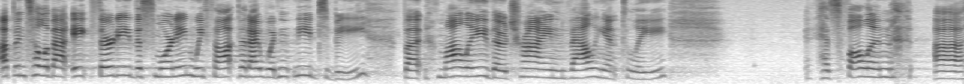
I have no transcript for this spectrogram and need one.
Up until about 8:30 this morning, we thought that I wouldn't need to be, but Molly, though trying valiantly, has fallen uh,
